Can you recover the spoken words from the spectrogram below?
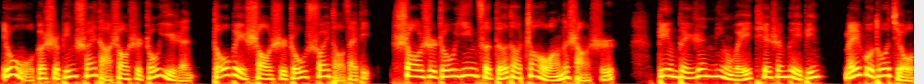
有五个士兵摔打邵世周一人，都被邵世周摔倒在地。邵世周因此得到赵王的赏识，并被任命为贴身卫兵。没过多久，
